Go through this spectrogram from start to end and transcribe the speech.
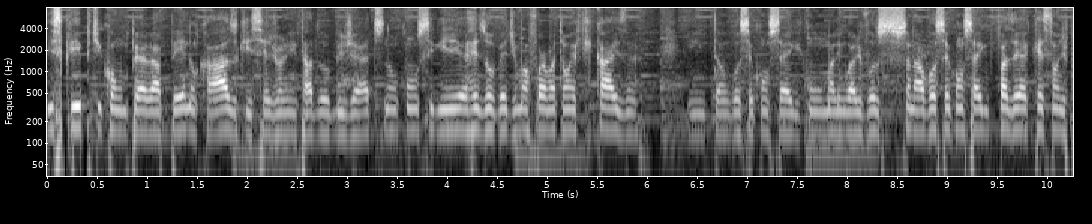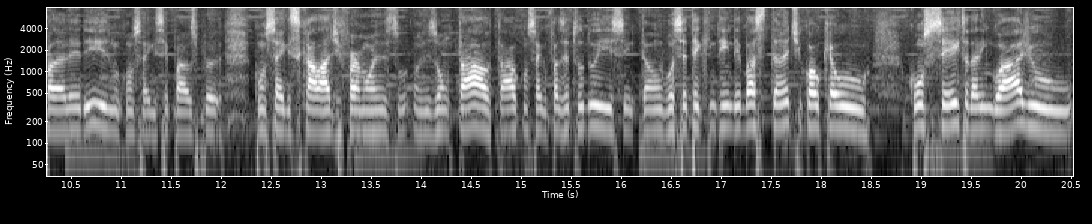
script como PHP no caso, que seja orientado a objetos, não conseguiria resolver de uma forma tão eficaz, né? Então você consegue com uma linguagem funcional você consegue fazer a questão de paralelismo, consegue separar os consegue escalar de forma horiz- horizontal, tal, consegue fazer tudo isso. Então você tem que entender bastante qual que é o conceito da linguagem o-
